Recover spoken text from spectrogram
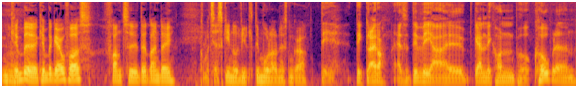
En kæmpe, kæmpe gave for os frem til deadline day. Der kommer til at ske noget vildt. Det må der jo næsten gøre. Det, det gør der. Altså, det vil jeg øh, gerne lægge hånden på kogebladen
